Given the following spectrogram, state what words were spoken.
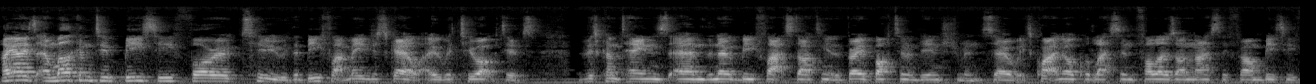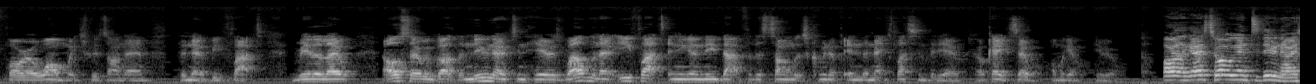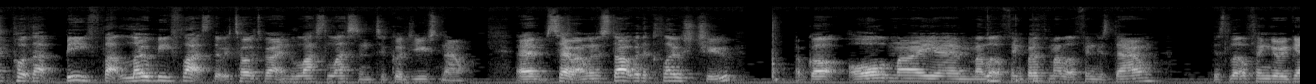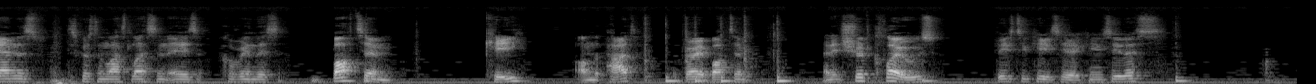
Hi guys and welcome to BC 402, the B flat major scale over two octaves. This contains um, the note B flat starting at the very bottom of the instrument, so it's quite an awkward lesson, follows on nicely from BC 401 which was on um, the note B flat, really low. Also we've got the new note in here as well, the note E flat, and you're going to need that for the song that's coming up in the next lesson video. Okay, so on we go, here we go. Alright then guys, so what we're going to do now is put that B, that low B flat that we talked about in the last lesson to good use now. Um, so I'm going to start with a closed tube I've got all my um, my little thing, both of my little fingers down. This little finger again, as discussed in the last lesson, is covering this bottom key on the pad, the very bottom, and it should close these two keys here. Can you see this?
